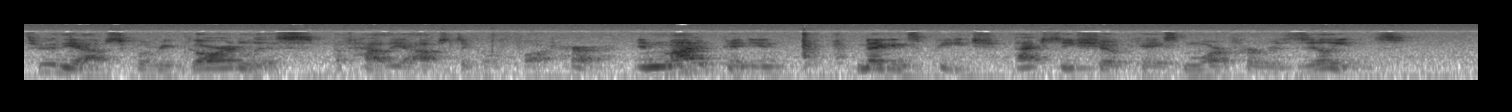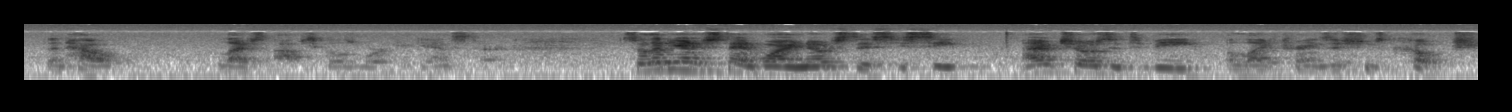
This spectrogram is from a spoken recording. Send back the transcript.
through the obstacle regardless of how the obstacle fought her. In my opinion, Megan's speech actually showcased more of her resilience than how life's obstacles work against her. So that you understand why I noticed this, you see, I've chosen to be a life transitions coach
